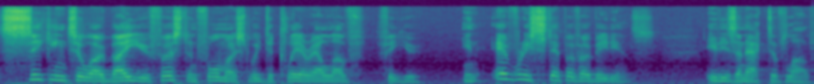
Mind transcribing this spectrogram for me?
seeking to obey you, first and foremost, we declare our love for you. In every step of obedience, it is an act of love.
